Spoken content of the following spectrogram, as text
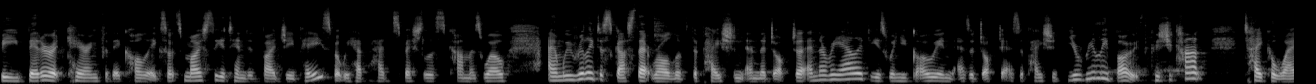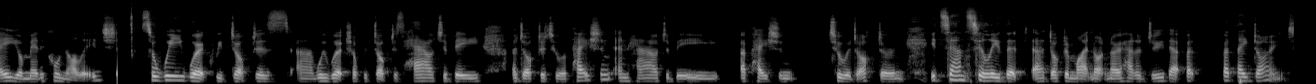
be better at caring for their colleagues. So it's mostly attended by GPs, but we have had specialists come as well. And we really discuss that role of the patient and the doctor. And the reality is, when you go in as a doctor, as a patient, you're really both because you can't take away your medical knowledge. So we work with doctors, uh, we workshop with doctors how to be a doctor to a patient and how to be a patient to a doctor. And it sounds silly that a doctor might not know how to do that, but but they don't.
